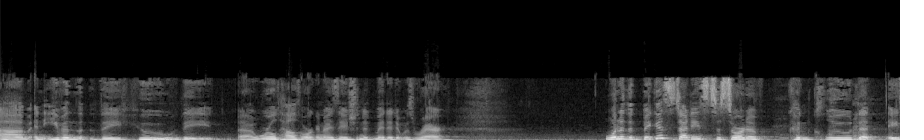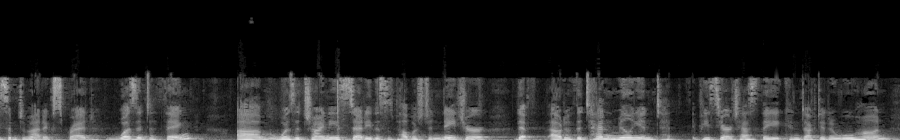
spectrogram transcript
Um, and even the WHO, the uh, World Health Organization, admitted it was rare. One of the biggest studies to sort of conclude that asymptomatic spread wasn't a thing um, was a Chinese study. This was published in Nature. That out of the 10 million t- PCR tests they conducted in Wuhan,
